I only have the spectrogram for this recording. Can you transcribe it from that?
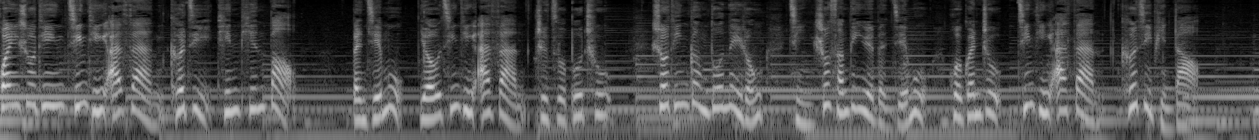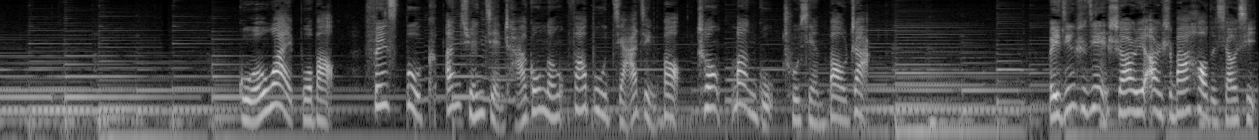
欢迎收听蜻蜓 FM 科技天天报，本节目由蜻蜓 FM 制作播出。收听更多内容，请收藏订阅本节目或关注蜻蜓 FM 科技频道。国外播报：Facebook 安全检查功能发布假警报，称曼谷出现爆炸。北京时间十二月二十八号的消息，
